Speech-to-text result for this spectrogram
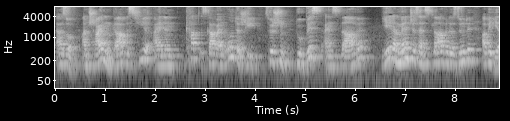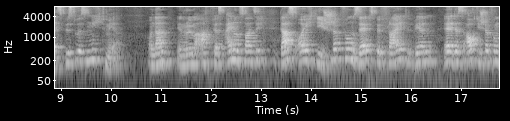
Also anscheinend gab es hier einen Cut. Es gab einen Unterschied zwischen du bist ein Sklave, jeder Mensch ist ein Sklave der Sünde, aber jetzt bist du es nicht mehr. Und dann in Römer 8, Vers 21, dass euch die Schöpfung selbst befreit werden, äh, dass auch die Schöpfung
